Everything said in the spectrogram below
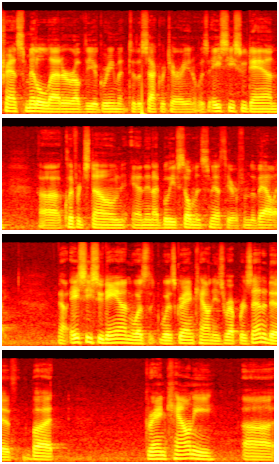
transmittal letter of the agreement to the secretary, and it was A.C. Sudan, uh, Clifford Stone, and then I believe Stillman Smith here from the Valley. Now, A.C. Sudan was, was Grand County's representative, but Grand County, uh,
